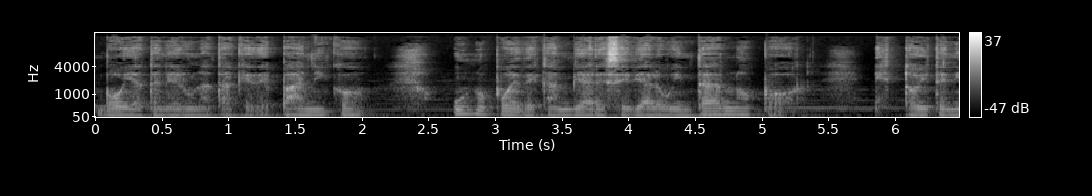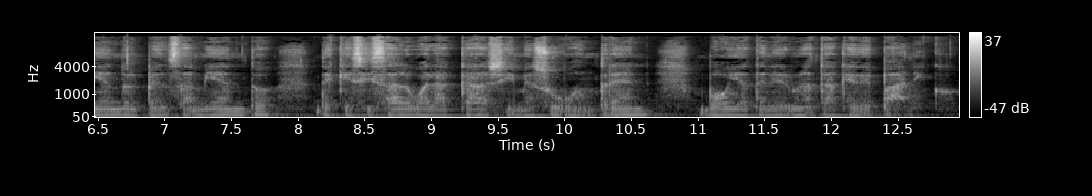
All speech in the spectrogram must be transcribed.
voy a tener un ataque de pánico, uno puede cambiar ese diálogo interno por estoy teniendo el pensamiento de que si salgo a la calle y me subo a un tren, voy a tener un ataque de pánico.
